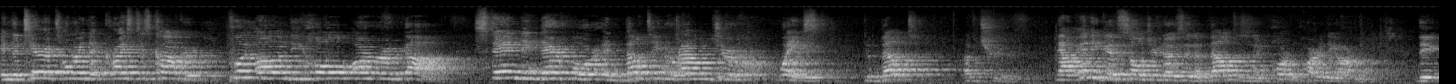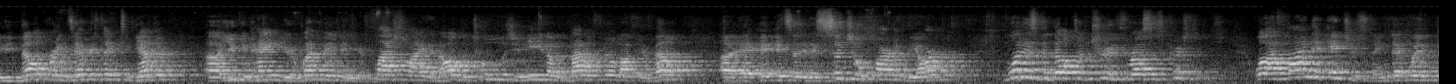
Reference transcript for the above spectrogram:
In the territory that Christ has conquered, put on the whole armor of God, standing therefore and belting around your waist the belt of truth. Now, any good soldier knows that a belt is an important part of the armor. The, the belt brings everything together. Uh, you can hang your weapon and your flashlight and all the tools you need on the battlefield off your belt. Uh, it, it's an essential part of the armor. What is the belt of truth for us as Christians? Well, I find it interesting that when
